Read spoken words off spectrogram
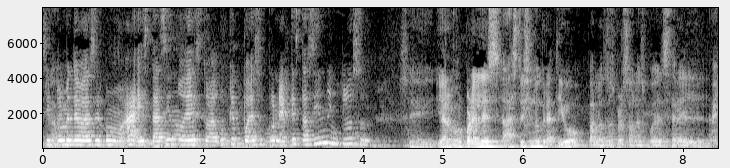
Simplemente va a ser como, ah, está haciendo esto, algo que puedes suponer que está haciendo incluso. Sí, y a lo mejor para él es, ah, estoy siendo creativo. Para las otras personas puede ser el, ay,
